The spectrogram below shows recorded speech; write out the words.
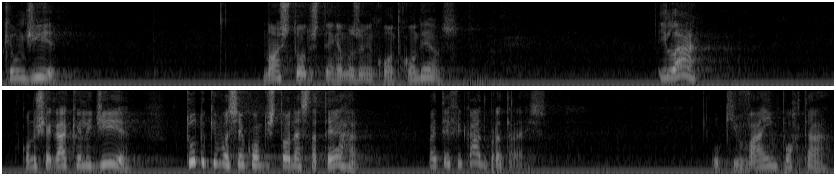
Porque um dia nós todos teremos um encontro com Deus. E lá, quando chegar aquele dia, tudo que você conquistou nesta terra vai ter ficado para trás. O que vai importar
